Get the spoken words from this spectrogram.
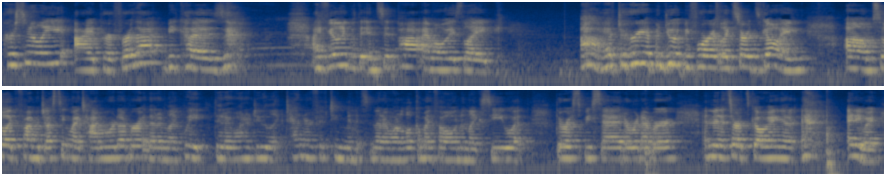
Personally, I prefer that because I feel like with the Instant Pot, I'm always like, ah, I have to hurry up and do it before it like starts going. Um, so like if I'm adjusting my time or whatever, and then I'm like, wait, did I want to do like 10 or 15 minutes? And then I want to look at my phone and like see what the recipe said or whatever. And then it starts going. And anyway,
